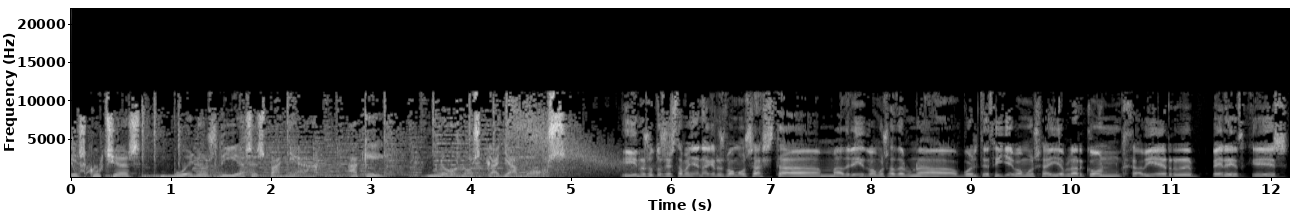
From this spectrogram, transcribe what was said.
Escuchas Buenos Días España. Aquí no nos callamos. Y nosotros esta mañana que nos vamos hasta Madrid, vamos a dar una vueltecilla y vamos ahí a hablar con Javier Pérez, que es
